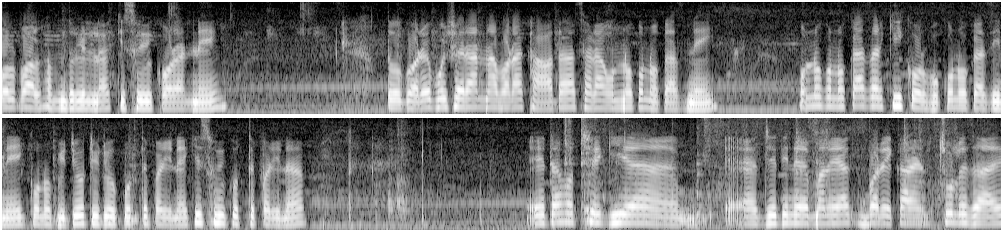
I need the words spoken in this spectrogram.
বলব, আলহামদুলিল্লাহ, কিছুই করার নেই। তো ঘরে বসে রান্না বাড়া, খাওয়া দাওয়া ছাড়া অন্য কোনো কাজ নেই। অন্য কোনো কাজ আর কি করব? কোনো কাজই নেই, কোনো ভিডিও টিডিও করতে পারি না, কিছুই করতে পারি না। এটা হচ্ছে গিয়ে যেদিনে মানে একবারে কারেন্ট চলে যায়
